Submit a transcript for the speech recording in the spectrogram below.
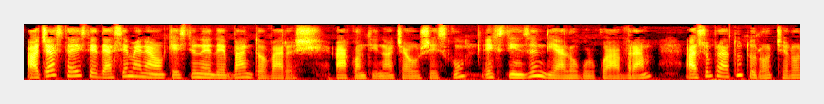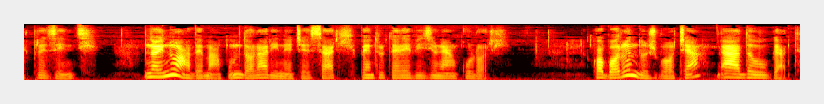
Aceasta este de asemenea o chestiune de bani, tovarăși, a continuat Ceaușescu, extinzând dialogul cu Avram asupra tuturor celor prezenți. Noi nu avem acum dolarii necesari pentru televiziunea în culori. Coborându-și vocea, a adăugat.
